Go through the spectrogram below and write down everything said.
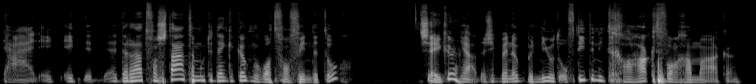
Ja, ik, ik, de Raad van State moet er denk ik ook nog wat van vinden, toch? Zeker. Ja, dus ik ben ook benieuwd of die er niet gehakt van gaan maken.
